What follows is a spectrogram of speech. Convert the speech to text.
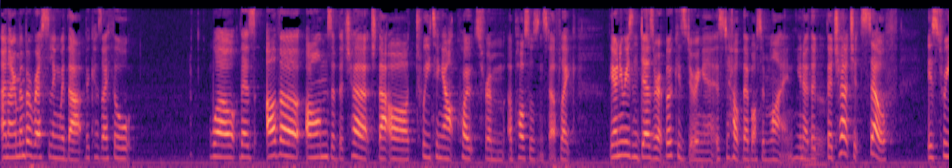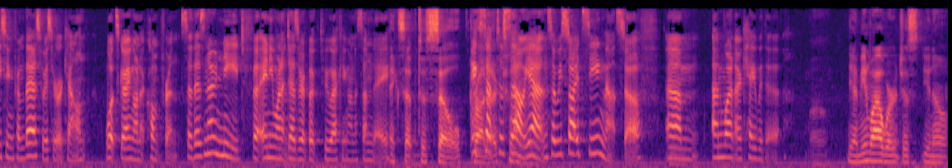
and I remember wrestling with that because I thought. Well, there's other arms of the church that are tweeting out quotes from apostles and stuff. Like, the only reason Deseret Book is doing it is to help their bottom line. You know, the, the church itself is tweeting from their Twitter account what's going on at conference. So there's no need for anyone at Deseret Book to be working on a Sunday. Except to sell product. Except to sell, yeah. And so we started seeing that stuff um, and weren't okay with it. Wow. Yeah, meanwhile, we're just, you know,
